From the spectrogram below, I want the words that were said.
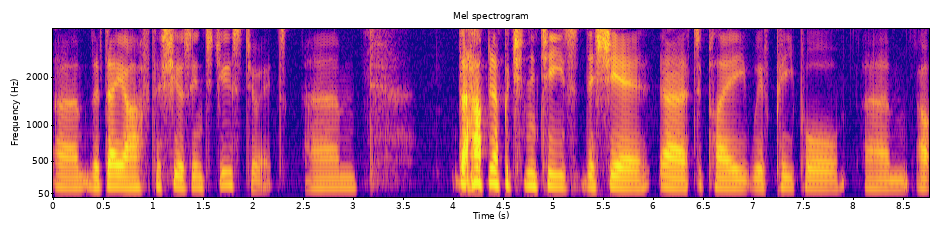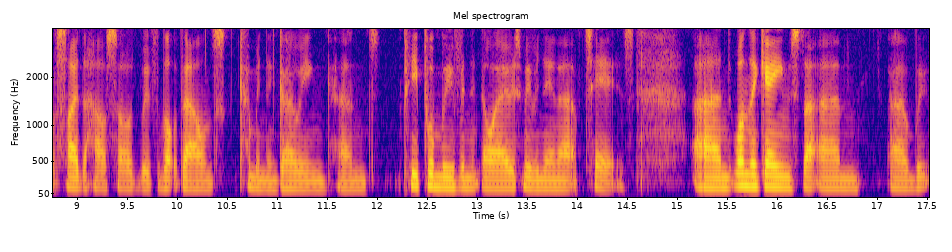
um, the day after she was introduced to it. There have been opportunities this year uh, to play with people um, outside the household with lockdowns coming and going and people moving, or areas moving in and out of tiers. And one of the games that um, uh, we,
